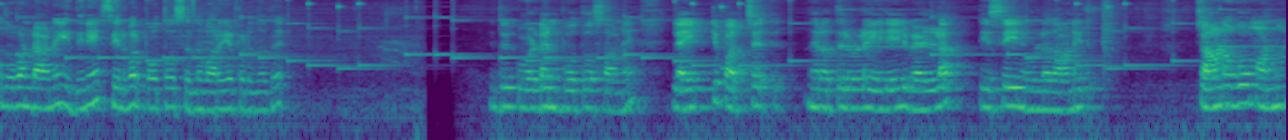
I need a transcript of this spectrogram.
അതുകൊണ്ടാണ് ഇതിനെ സിൽവർ പോത്തോസ് എന്ന് പറയപ്പെടുന്നത്. ഇത് ഗോൾഡൻ പോത്തോസ് ആണ്. ലൈറ്റ് പച്ച നിറത്തിലുള്ള ഇലയിൽ വെള്ള ഡിസൈൻ ഉള്ളതാണ് ഇത്. ചാണകവും മണ്ണും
